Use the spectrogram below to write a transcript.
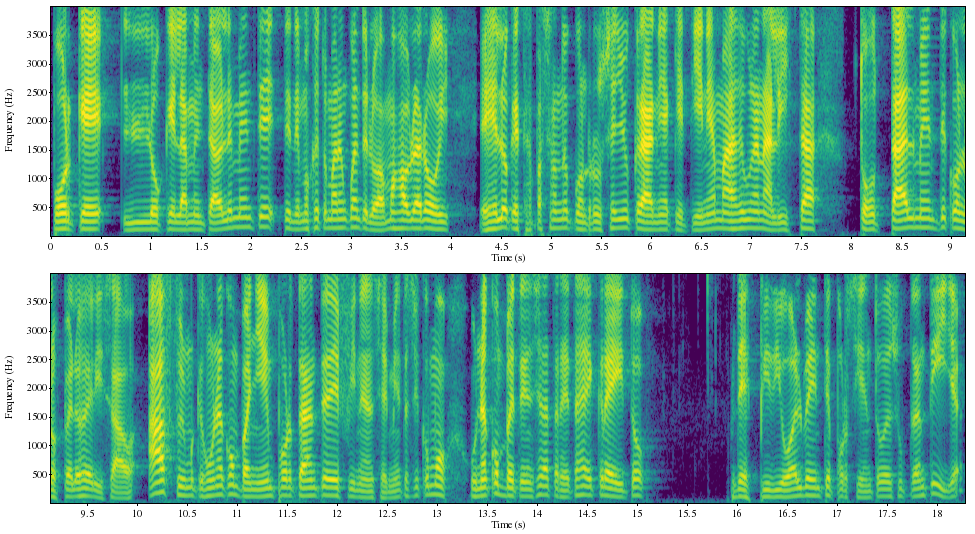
porque lo que lamentablemente tenemos que tomar en cuenta, y lo vamos a hablar hoy, es lo que está pasando con Rusia y Ucrania, que tiene a más de un analista totalmente con los pelos erizados. Affirm, que es una compañía importante de financiamiento, así como una competencia de las tarjetas de crédito, despidió al 20% de su plantilla.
